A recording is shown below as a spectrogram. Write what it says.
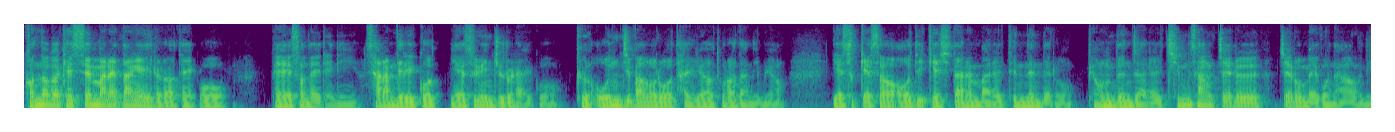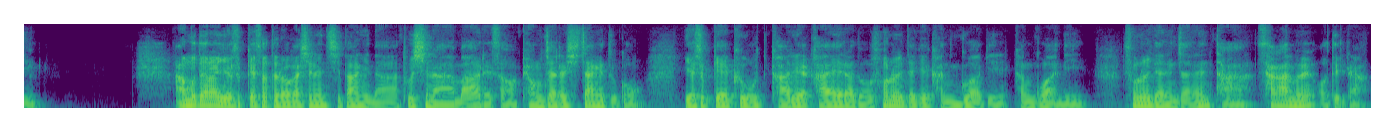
건너가 겟셋만의 땅에 이르러 대고 배에서 내리니 사람들이 곧 예수인 줄을 알고 그 온 지방으로 달려 돌아다니며 예수께서 어디 계시다는 말을 듣는 대로 병든 자를 침상째를 째로 메고 나오니 아무데나 예수께서 들어가시는 지방이나 도시나 마을에서 병자를 시장에 두고 예수께 그 옷 가에라도 손을 대게 간구하기 간구하니 손을 대는 자는 다 상함을 얻으리라.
